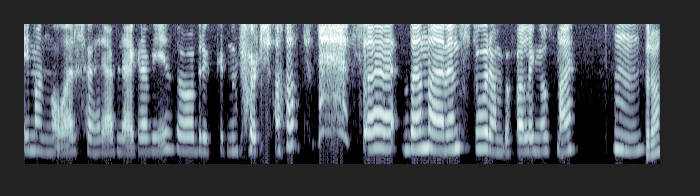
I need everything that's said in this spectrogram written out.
i mange år før jeg ble gravid, og bruker den fortsatt. Så den er en stor anbefaling hos meg. Mm. Bra.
